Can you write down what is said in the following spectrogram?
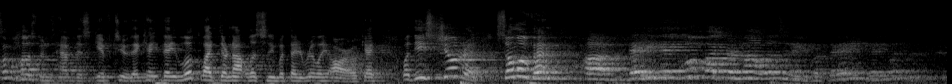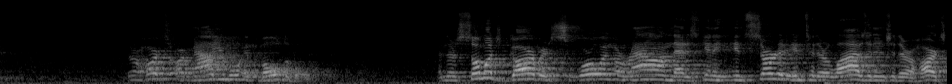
some husbands have this gift too. They, they look like they're not listening, but they really are, okay? But these children, some of them, uh, they, they look like they're not listening, but they, they listen. Their hearts are malleable and moldable. And there's so much garbage swirling around that is getting inserted into their lives and into their hearts,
